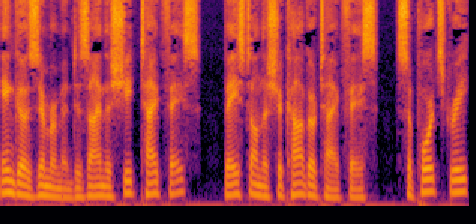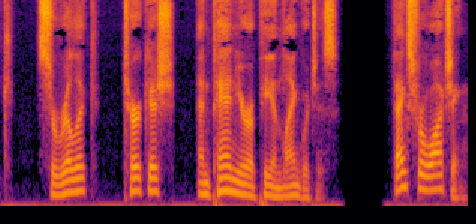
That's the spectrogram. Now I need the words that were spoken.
Ingo Zimmermann designed the Chic typeface, based on the Chicago typeface, supports Greek, Cyrillic, Turkish, and Pan European languages. Thanks for watching.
